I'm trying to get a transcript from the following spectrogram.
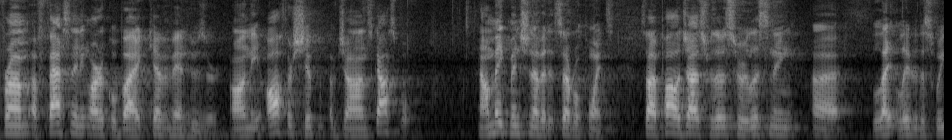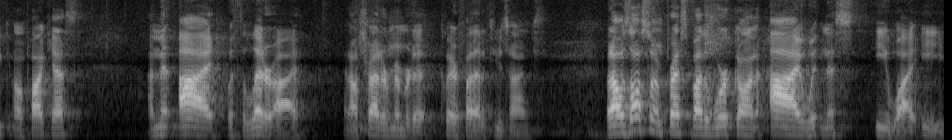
from a fascinating article by Kevin Vanhoozer on the authorship of John's Gospel. Now, I'll make mention of it at several points. So I apologize for those who are listening uh, late, later this week on podcast. I meant I with the letter I, and I'll try to remember to clarify that a few times. But I was also impressed by the work on eyewitness, E Y E,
